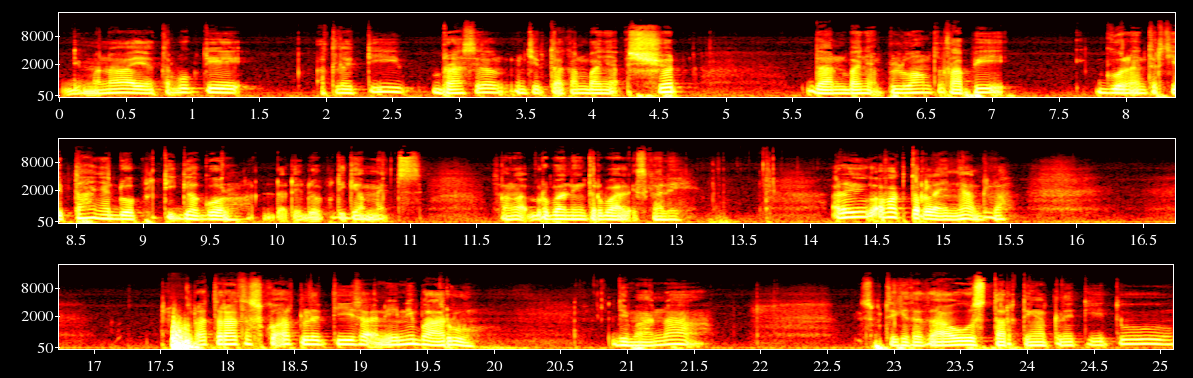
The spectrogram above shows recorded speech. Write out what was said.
di mana ya terbukti Atleti berhasil menciptakan banyak shoot dan banyak peluang tetapi gol yang tercipta hanya 23 gol dari 23 match sangat berbanding terbalik sekali ada juga faktor lainnya adalah rata-rata skuad Atleti saat ini baru di mana seperti kita tahu starting Atleti itu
